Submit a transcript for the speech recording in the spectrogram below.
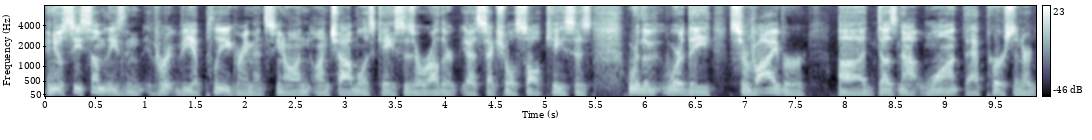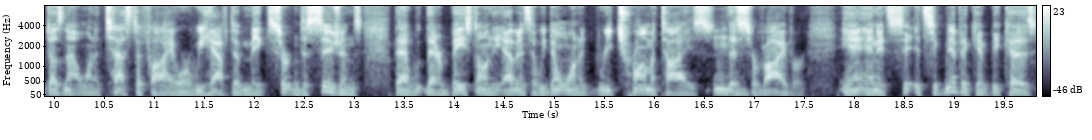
and you'll see some of these in, via plea agreements, you know, on, on child molest cases or other uh, sexual assault cases, where the where the survivor uh, does not want that person or does not want to testify, or we have to make certain decisions that that are based on the evidence that we don't want to re-traumatize mm-hmm. this survivor, and, and, it's it's significant because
